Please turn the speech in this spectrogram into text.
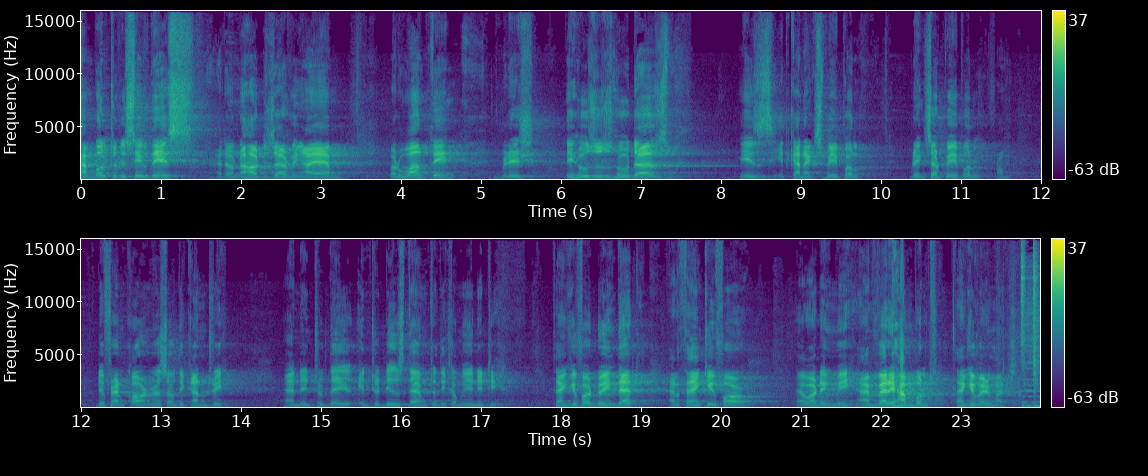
I'm humble to receive this. I don't know how deserving I am, but one thing British, the Who's Who does is it connects people, brings our people from different corners of the country and introdu- introduce them to the community. Thank you for doing that, and thank you for awarding me. I'm very humbled. Thank you very much.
